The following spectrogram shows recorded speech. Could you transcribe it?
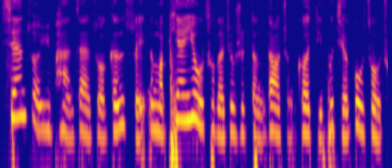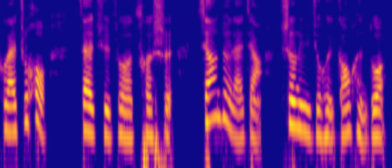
先做预判，再做跟随。那么偏右侧的就是等到整个底部结构走出来之后，再去做测试，相对来讲胜率就会高很多。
